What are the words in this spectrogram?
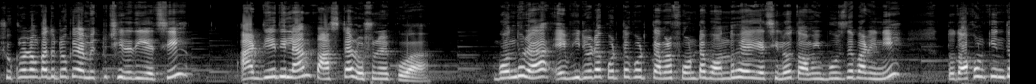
শুকনো লঙ্কা দুটোকে আমি একটু ছিঁড়ে দিয়েছি, আর দিয়ে দিলাম পাঁচটা রসুনের কোয়া। বন্ধুরা, এই ভিডিওটা করতে করতে আমার ফোনটা বন্ধ হয়ে গেছিল, তো আমি বুঝতে পারিনি। তো তখন কিন্তু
